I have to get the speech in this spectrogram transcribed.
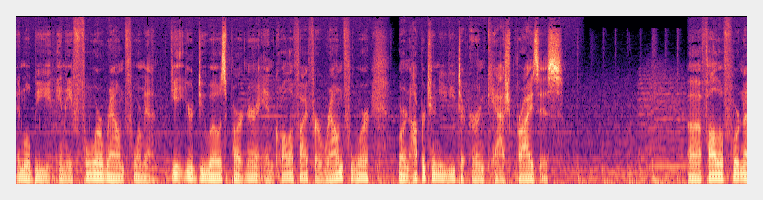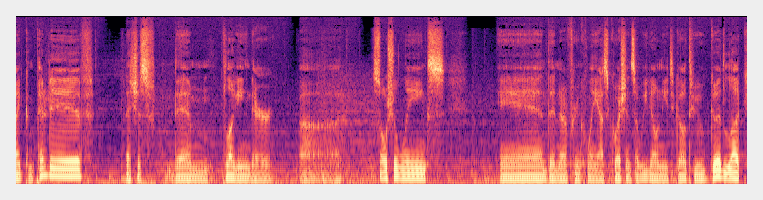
and will be in a four round format. Get your duos partner and qualify for round 4 for an opportunity to earn cash prizes. Uh, follow fortnite competitive. That's just them plugging their uh, social links and then uh, frequently asked questions that we don't need to go through. Good luck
